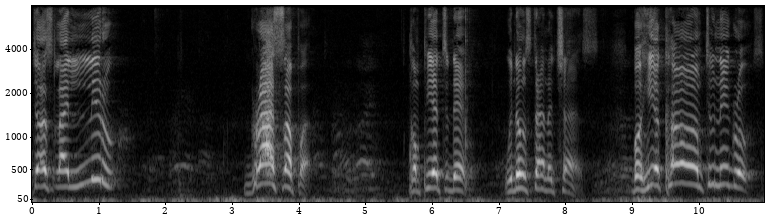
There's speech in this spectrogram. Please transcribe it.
just like little grasshopper compared to them. We don't stand a chance. But here come two Negroes,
